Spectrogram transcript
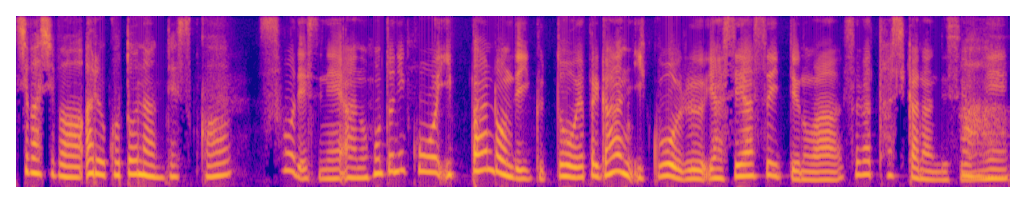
しばしばあることなんですか？そうですね。あの、本当にこう、一般論でいくと、やっぱり癌イコール痩せやすいっていうのは、それは確かなんですよね。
